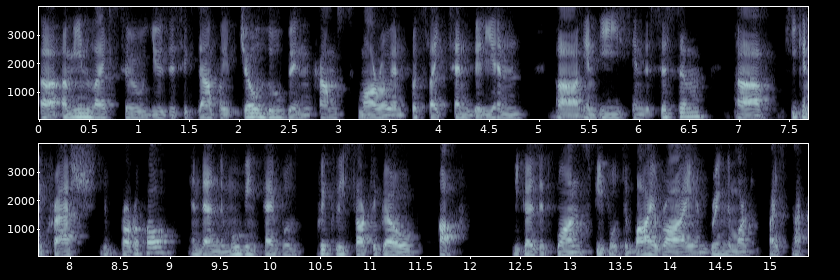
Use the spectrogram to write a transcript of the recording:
uh, Ameen likes to use this example, if Joe Lubin comes tomorrow and puts like 10 billion uh, in ETH in the system, uh, he can crash the protocol and then the moving peg will quickly start to go up because it wants people to buy RAI and bring the market price back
